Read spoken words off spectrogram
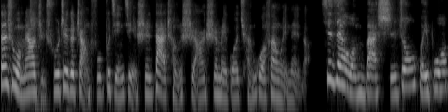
但是我们要指出，这个涨幅不仅仅是大城市，而是美国全国范围内的。现在我们把时钟回拨，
